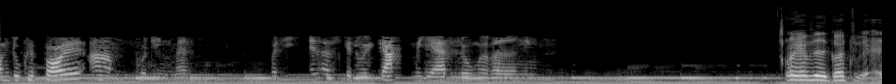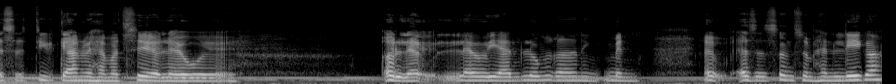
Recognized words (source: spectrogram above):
om du kan bøje armen på din mand. Fordi ellers skal du i gang med hjertelungeredning. Og jeg ved godt, altså, de gerne vil have mig til at lave, øh, at lave, lave hjertelungeredning, men øh, altså sådan som han ligger,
